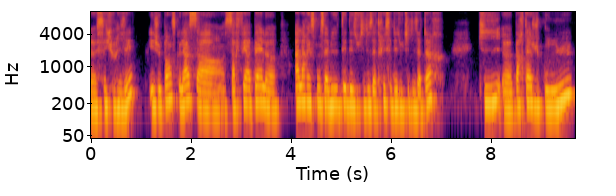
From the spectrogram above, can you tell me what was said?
euh, sécurisé. Et je pense que là, ça, ça fait appel à la responsabilité des utilisatrices et des utilisateurs qui euh, partagent du contenu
